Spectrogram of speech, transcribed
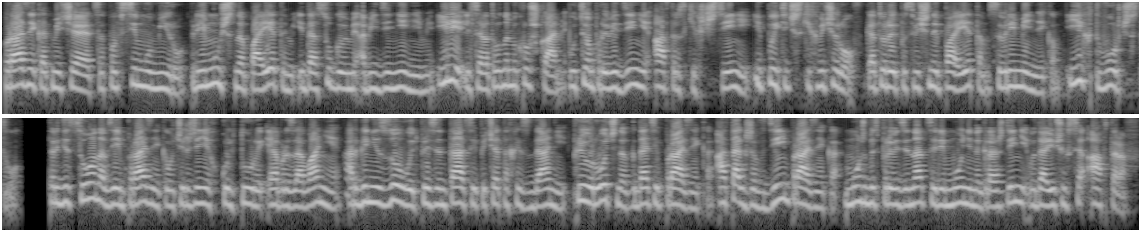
Праздник отмечается по всему миру, преимущественно поэтами и досуговыми объединениями или литературными кружками, путем проведения авторских чтений и поэтических вечеров, которые посвящены поэтам, современникам и их творчеству, Традиционно в день праздника в учреждениях культуры и образования организовывают презентации печатных изданий, приуроченных к дате праздника, а также в день праздника может быть проведена церемония награждения выдающихся авторов.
